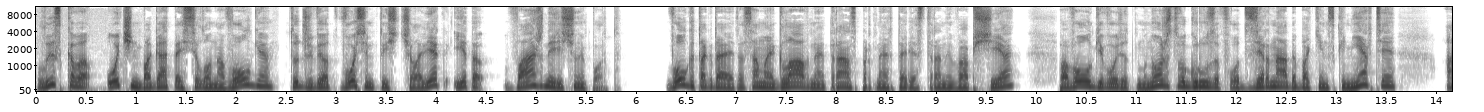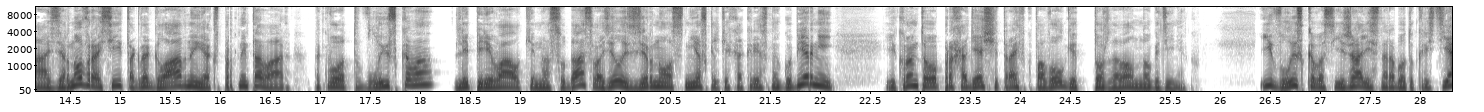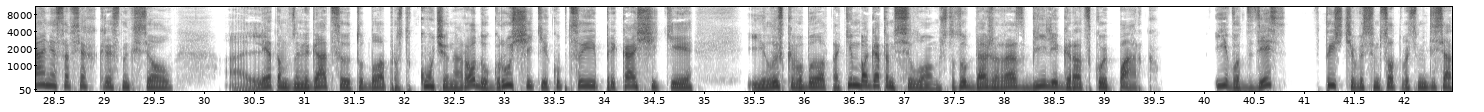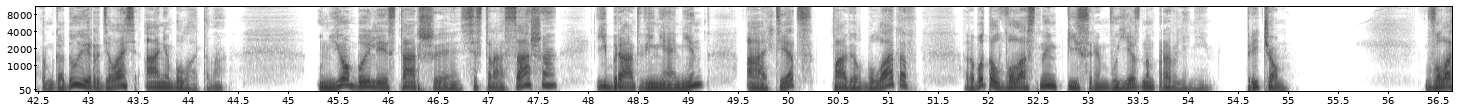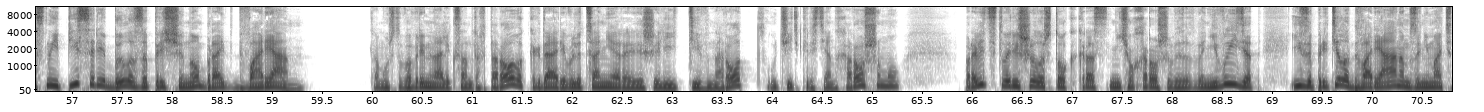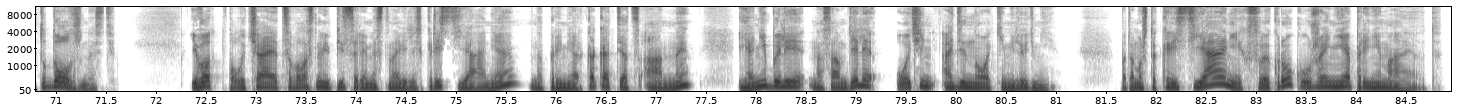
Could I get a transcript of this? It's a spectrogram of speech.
Лысково — очень богатое село на Волге. Тут живет 8 тысяч человек, и это важный речной порт. Волга тогда это самая главная транспортная артерия страны вообще. По Волге водят множество грузов от зерна до бакинской нефти, а зерно в России тогда главный экспортный товар. Так вот, в Лысково для перевалки на суда свозилось зерно с нескольких окрестных губерний, и, кроме того, проходящий трафик по Волге тоже давал много денег. И в Лысково съезжались на работу крестьяне со всех окрестных сел. А летом в навигацию тут была просто куча народу, грузчики, купцы, приказчики. И Лысково было таким богатым селом, что тут даже разбили городской парк. И вот здесь, в 1880 году, и родилась Аня Булатова. У нее были старшая сестра Саша и брат Вениамин, а отец, Павел Булатов, работал волосным писарем в уездном правлении. Причем волосные писари было запрещено брать дворян, потому что во времена Александра II, когда революционеры решили идти в народ, учить крестьян хорошему, правительство решило, что как раз ничего хорошего из этого не выйдет, и запретило дворянам занимать эту должность. И вот, получается, волосными писарями становились крестьяне, например, как отец Анны, и они были, на самом деле, очень одинокими людьми, потому что крестьяне их в свой круг уже не принимают.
